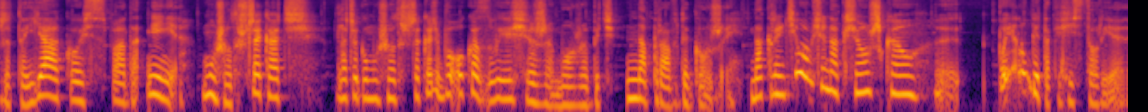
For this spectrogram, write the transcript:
że ta jakość spada. Nie, nie, muszę odszczekać. Dlaczego muszę odszczekać? Bo okazuje się, że może być naprawdę gorzej. Nakręciłam się na książkę y, bo ja lubię takie historie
